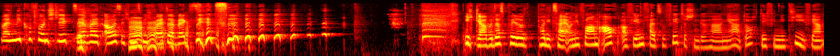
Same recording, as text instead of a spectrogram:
mein Mikrofon schlägt sehr weit aus. Ich muss mich weiter wegsetzen. Ich glaube, dass Pol- Polizeiuniformen auch auf jeden Fall zu Fetischen gehören. Ja, doch, definitiv, ja.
